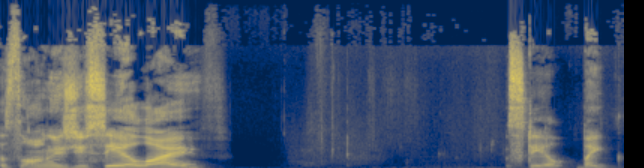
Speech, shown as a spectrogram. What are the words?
as long as you stay alive, stay al- like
